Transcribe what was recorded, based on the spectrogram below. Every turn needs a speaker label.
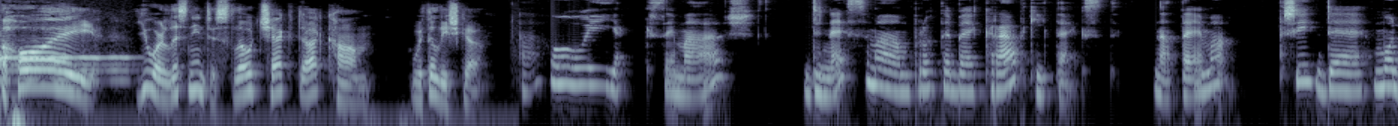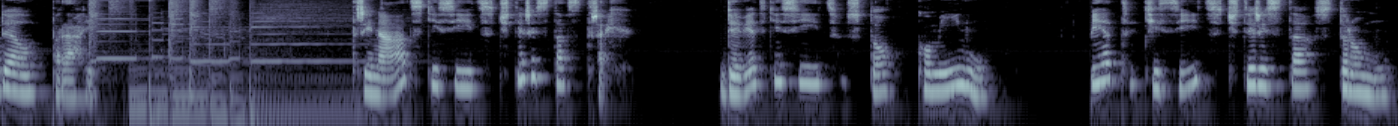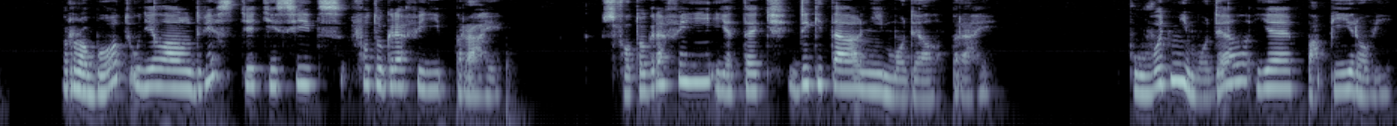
Speaker 1: Ahoy! You are listening to slowcheck.com with Eliška.
Speaker 2: Ahoj, jak se máš? Dnes mám pro tebe krátký text na téma 3D model Prahy. 13 400 střech, 9100 komínů, 5400 stromů. Robot udělal 200 tisíc fotografií Prahy. Z fotografií je teď digitální model Prahy. Původní model je papírový.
